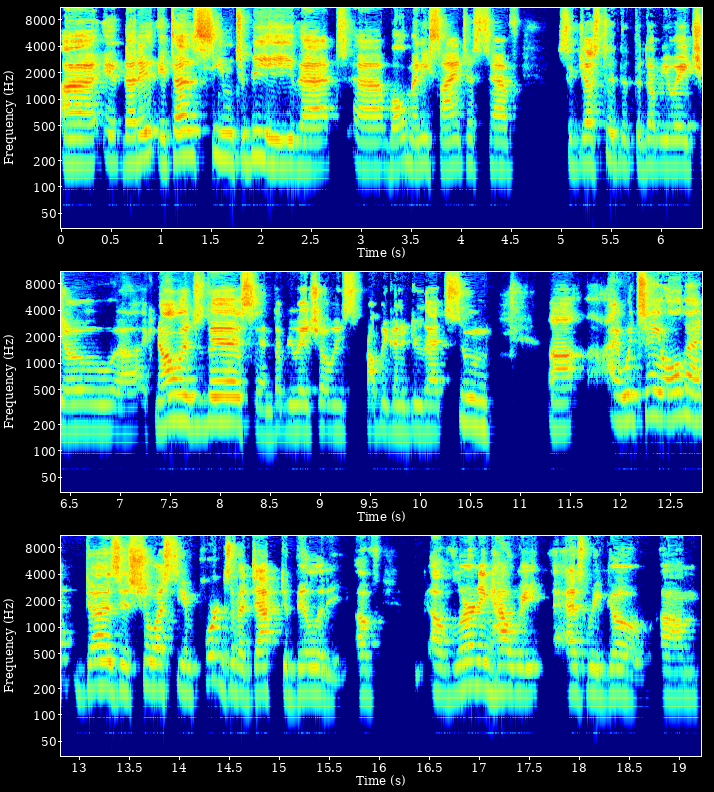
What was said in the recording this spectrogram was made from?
Uh, it, that it, it, does seem to be that, uh, well, many scientists have suggested that the WHO uh, acknowledge this, and WHO is probably going to do that soon. Uh, I would say all that does is show us the importance of adaptability, of, of learning how we, as we go. Um,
